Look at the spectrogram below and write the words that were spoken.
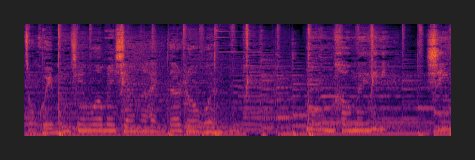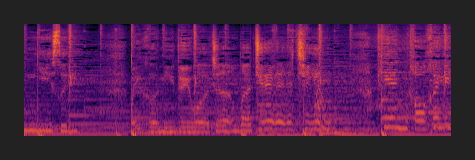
总会梦见我们相爱的柔吻。梦好美，心已碎。你对我这么绝情？天好黑，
